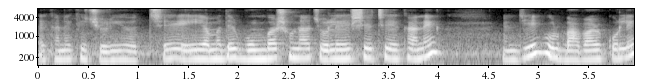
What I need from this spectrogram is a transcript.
এখানে খিচুড়ি হচ্ছে। এই আমাদের বুম্বা সোনা চলে এসেছে এখানে। যে ওর বাবার কোলে।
